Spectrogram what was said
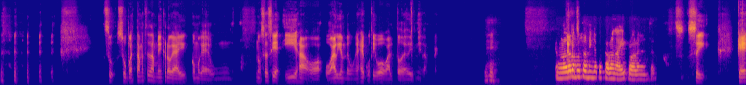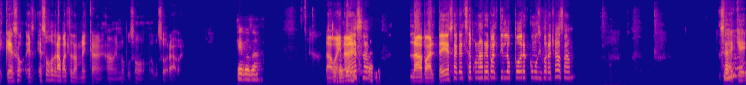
Su- supuestamente también creo que hay como que un, no sé si es hija o, o alguien de un ejecutivo alto de Disney también. Uno de los muchos niños que estaban ahí, probablemente. Sí, que, que eso, es, eso es otra parte también que a, a mí me puso, me puso grave. ¿Qué cosa? La vaina esa, la parte esa que él se pone a repartir los poderes como si fuera Shazam. O sea, No. que,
